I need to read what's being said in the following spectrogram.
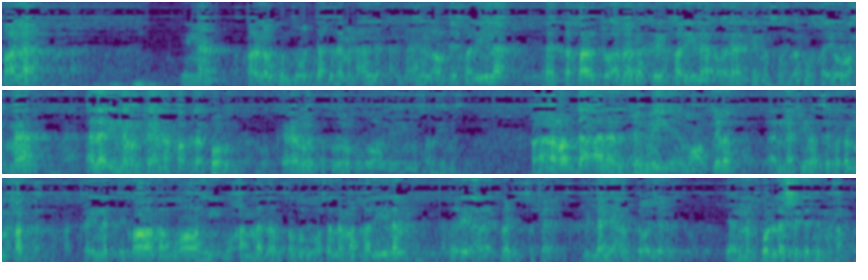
قال إن قال لو كنت متخذا من أهل من أهل الأرض خليلا لاتخذت أبا بكر خليلا ولكن صاحبكم خليل الرحمن. ألا إن من كان قبلكم كانوا يتخذون قبورهم بهم مصالحهم فرد على الجهمية المعطلة أن فينا صفة المحبة فإن اتخاذ الله محمدا صلى الله عليه وسلم خليلا دليل على إثبات الصفات لله عز وجل لأن الكل شدة المحبة.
